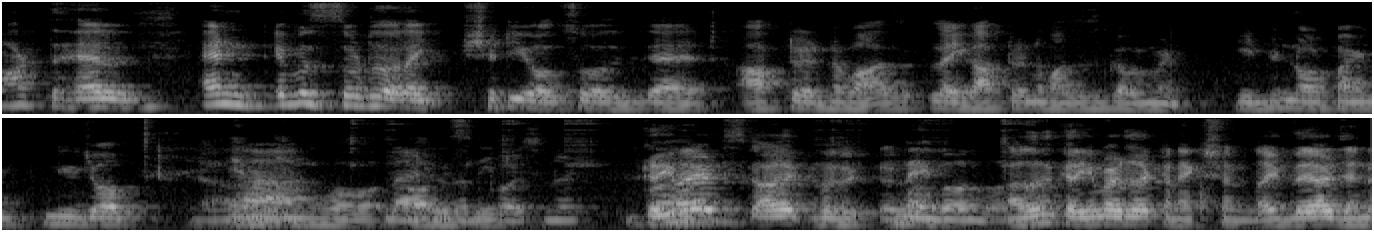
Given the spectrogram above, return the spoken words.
what the hell? And it was sort of like shitty also that after nawaz like after nawaz's government he did not find new job in, Ah, in war that is obviously unfortunate. Careem But- Rides are like, No, go on, go on. Other than Careem Rides are a connection. Like they are gen-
